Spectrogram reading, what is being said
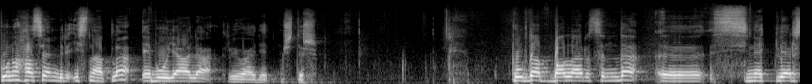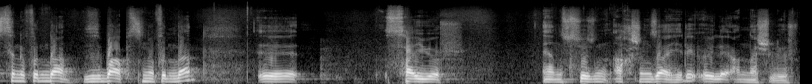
Bunu Hasan bir isnatla Ebu Yala rivayet etmiştir. Burada bal arısında e, sinekler sınıfından, zıbap sınıfından e, sayıyor. Yani sözün akışın zahiri öyle anlaşılıyor.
